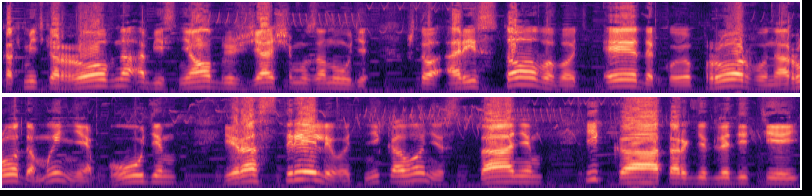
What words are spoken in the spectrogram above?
как Митька ровно объяснял брюзжащему зануде, что арестовывать эдакую прорву народа мы не будем, и расстреливать никого не станем, и каторги для детей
